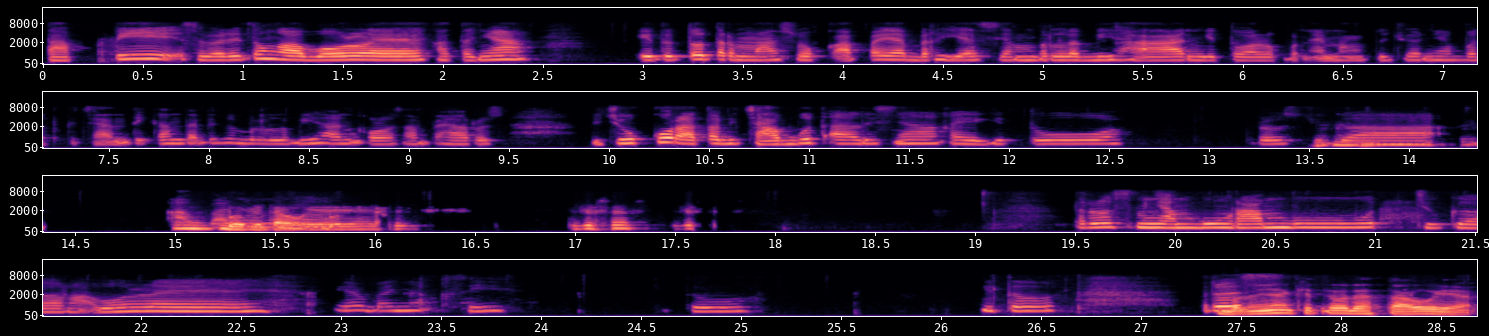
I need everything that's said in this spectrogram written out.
Tapi sebenarnya itu nggak boleh katanya itu tuh termasuk apa ya berhias yang berlebihan gitu walaupun emang tujuannya buat kecantikan tapi itu berlebihan kalau sampai harus dicukur atau dicabut alisnya kayak gitu. Terus juga Hmm, apa baru tahu namanya ya, ya. Terus, terus, terus. terus menyambung rambut juga nggak boleh. Ya banyak sih. Gitu. Gitu. Terus Sebenarnya kita udah tahu ya,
